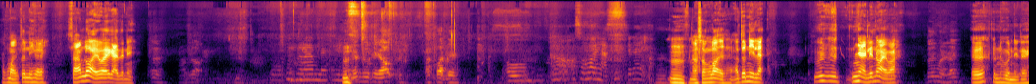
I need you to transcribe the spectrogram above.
หักหมักตัวนี้เฮ้ย300ไว้ไก่ตัวนี้สามร้อยงามเลยแล้วดูในรอบละครเลยโอ้เอาเอาสองร้อยห้าสิบก็ได้อืมเอา200เอาตัวนี้แหละมันใหญ่หรือน้อยวะ ต้นหัวเลยเออต้นหุ่นนี่เลย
